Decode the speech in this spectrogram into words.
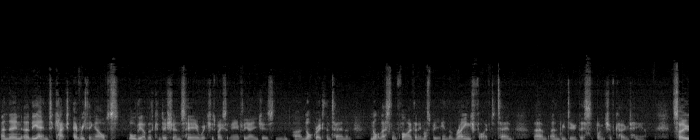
And then at the end, to catch everything else, all the other conditions here, which is basically if the age is uh, not greater than 10 and not less than 5, then it must be in the range 5 to 10. Um, and we do this bunch of code here. So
